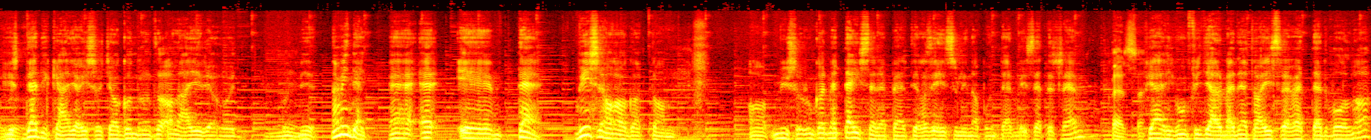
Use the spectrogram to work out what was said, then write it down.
És dedikálja is, hogyha a gondolatot aláírja, hogy, hogy mi. Na mindegy, e, e, e, te, visszahallgattam a műsorunkat, mert te is szerepeltél az én szülinapon természetesen. Persze. Felhívom figyelmedet, ha észrevetted volna.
